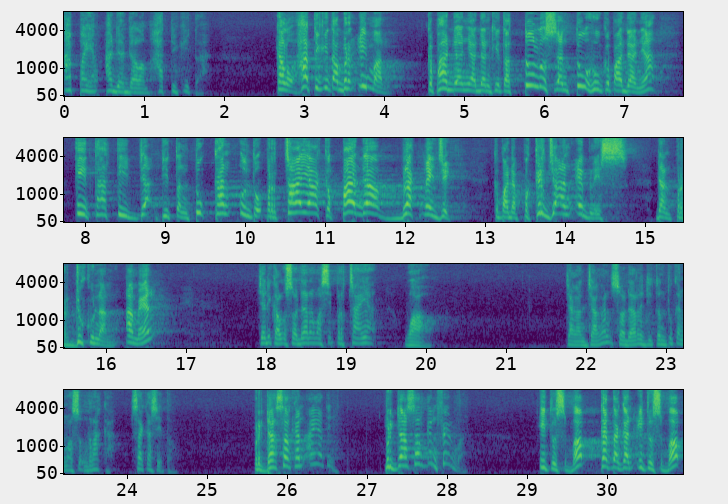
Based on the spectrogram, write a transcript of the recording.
apa yang ada dalam hati kita. Kalau hati kita beriman, kepadanya dan kita tulus dan tuhu kepadanya, kita tidak ditentukan untuk percaya kepada black magic, kepada pekerjaan iblis dan perdukunan. Amin. Jadi kalau saudara masih percaya, wow. Jangan-jangan saudara ditentukan masuk neraka. Saya kasih tahu. Berdasarkan ayat ini. Berdasarkan firman. Itu sebab, katakan itu sebab,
